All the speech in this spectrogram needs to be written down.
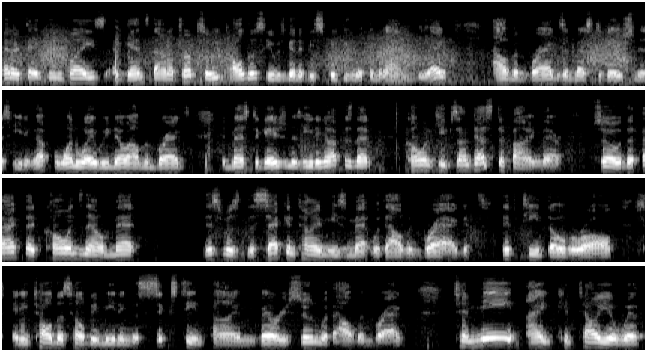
that are taking place against Donald Trump. So he told us he was going to be speaking with the Manhattan DA. Alvin Bragg's investigation is heating up. One way we know Alvin Bragg's investigation is heating up is that Cohen keeps on testifying there. So the fact that Cohen's now met, this was the second time he's met with Alvin Bragg. It's 15th overall, and he told us he'll be meeting the 16th time very soon with Alvin Bragg. To me, I could tell you with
